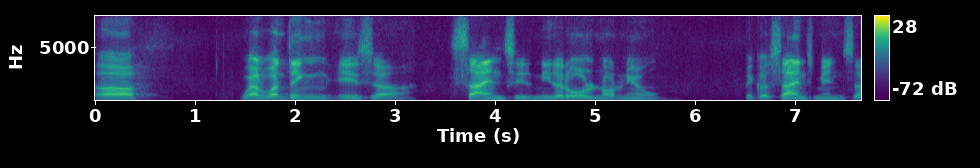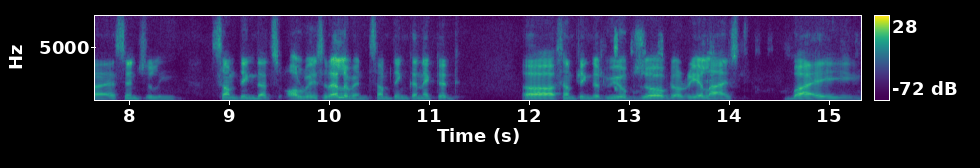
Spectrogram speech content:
Uh, well, one thing is, uh, science is neither old nor new, because science means uh, essentially something that's always relevant, something connected, uh, something that we observed or realized by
